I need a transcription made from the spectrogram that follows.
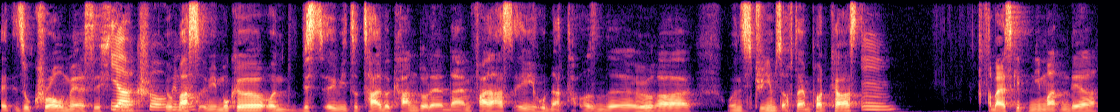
wenn- so Crow-mäßig. Ja, ne? Crow, Du genau. machst irgendwie Mucke und bist irgendwie total bekannt oder in deinem Fall hast irgendwie hunderttausende Hörer und Streams auf deinem Podcast. Mhm. Aber es gibt niemanden, der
